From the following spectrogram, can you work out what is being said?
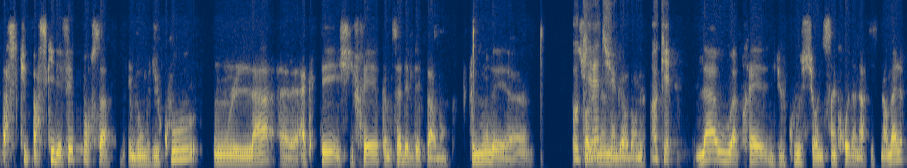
parce qu'il parce qu'il est fait pour ça. Et donc, du coup, on l'a euh, acté et chiffré comme ça dès le départ. Donc, tout le monde est euh, sur la même longueur d'onde. Ok. Là où après, du coup, sur une synchro d'un artiste normal,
